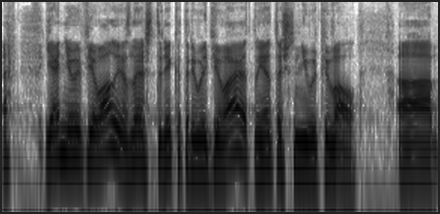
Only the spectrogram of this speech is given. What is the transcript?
я не выпивал, я знаю, что некоторые выпивают, но я точно не выпивал. А,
